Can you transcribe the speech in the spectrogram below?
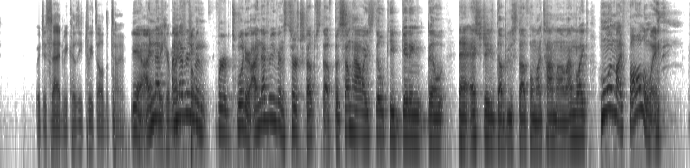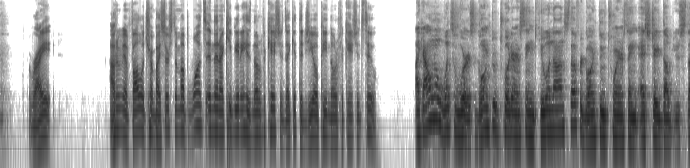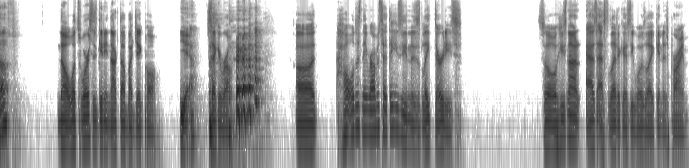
which is sad because he tweets all the time. Yeah, I never, I never phone. even for Twitter. I never even searched up stuff, but somehow I still keep getting the that SJW stuff on my timeline. I'm like, who am I following? Right? I don't even follow Trump. I searched him up once and then I keep getting his notifications. I get the GOP notifications too. like, I don't know what's worse: going through Twitter and seeing QAnon stuff, or going through Twitter and seeing SJW stuff. No, what's worse is getting knocked out by Jake Paul. Yeah. Second round. Uh, how old is Nate Robinson? I think he's in his late thirties. So he's not as athletic as he was like in his prime.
